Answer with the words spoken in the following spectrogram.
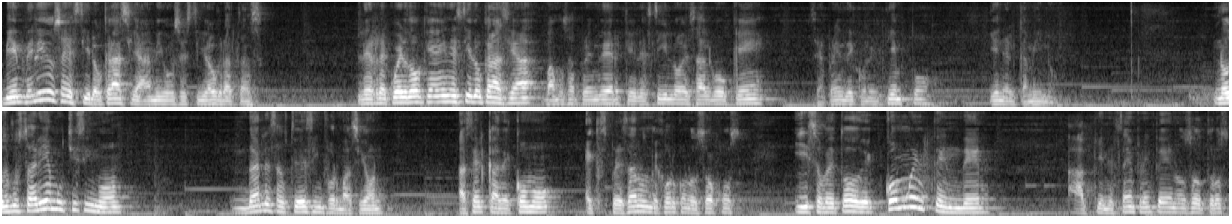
Bienvenidos a Estilocracia, amigos estilócratas. Les recuerdo que en Estilocracia vamos a aprender que el estilo es algo que se aprende con el tiempo y en el camino. Nos gustaría muchísimo darles a ustedes información acerca de cómo expresarnos mejor con los ojos y sobre todo de cómo entender a quien está enfrente de nosotros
